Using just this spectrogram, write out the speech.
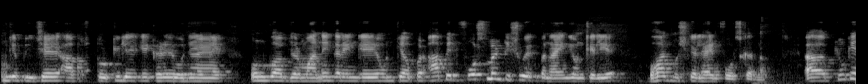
उनके पीछे आप चोटी लेके खड़े हो जाएँ, उनको आप जुर्माने करेंगे, उनके ऊपर आप इन्फोर्समेंट इशू एक बनाएँगे उनके लिए, बहुत मुश्किल है इन्फोर्स करना। क्योंकि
